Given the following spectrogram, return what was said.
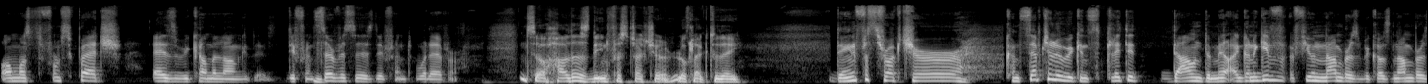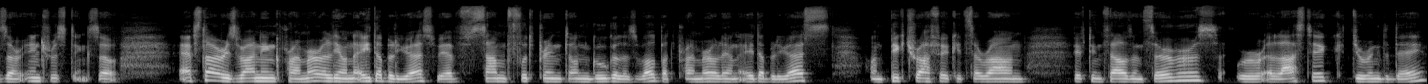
almost from scratch as we come along different mm-hmm. services different whatever so, how does the infrastructure look like today? The infrastructure, conceptually, we can split it down the middle. I'm going to give a few numbers because numbers are interesting. So, AppsFlyer is running primarily on AWS. We have some footprint on Google as well, but primarily on AWS. On peak traffic, it's around 15,000 servers. We're elastic during the day,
